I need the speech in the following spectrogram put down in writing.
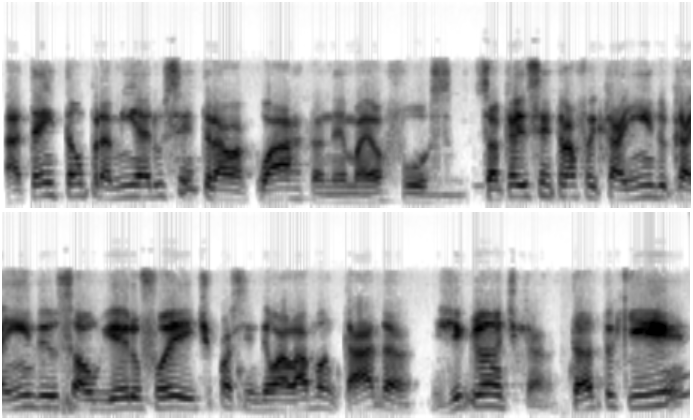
até então, pra mim, era o Central, a quarta, né? Maior força. Só que aí o Central foi caindo, caindo, e o Salgueiro foi, tipo assim, deu uma alavancada gigante, cara. Tanto que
